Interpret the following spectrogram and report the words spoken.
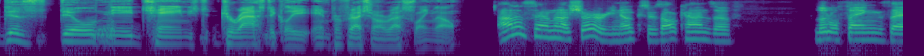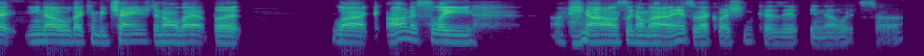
does still need changed drastically in professional wrestling, though? honestly, I'm not sure, you know, because there's all kinds of little things that, you know, that can be changed and all that. But, like, honestly, I mean, I honestly don't know how to answer that question because it, you know, it's, uh,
